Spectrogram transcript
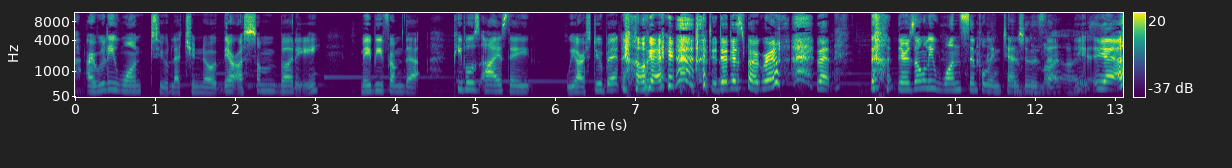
I really want to let you know there are somebody, maybe from the people's eyes, they we are stupid, okay, to do this program, but there's only one simple intention in is my that eyes. yeah.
